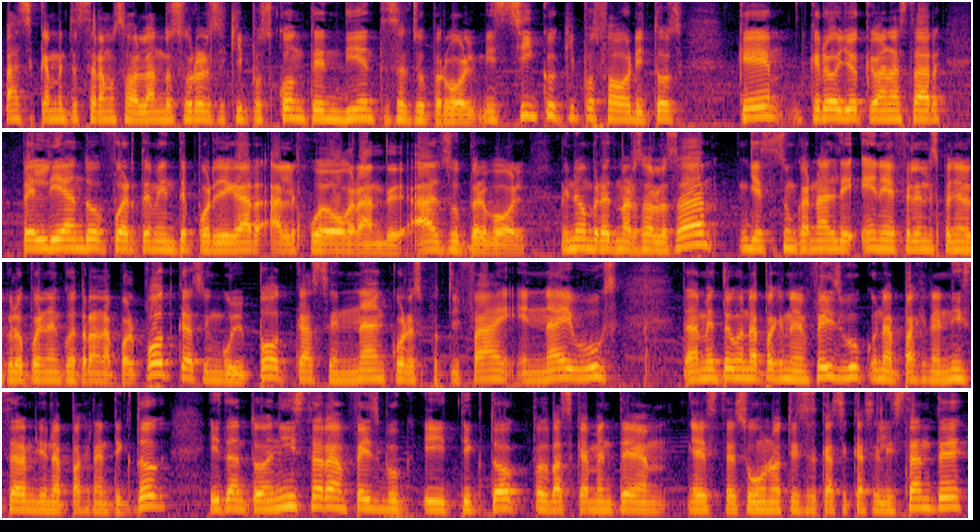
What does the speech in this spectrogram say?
básicamente estaremos hablando sobre los equipos contendientes al Super Bowl. Mis 5 equipos favoritos que creo yo que van a estar peleando fuertemente por llegar al juego grande, al Super Bowl. Mi nombre es Marcelo Lozada y este es un canal de NFL en español que lo pueden encontrar en Apple Podcasts, en Google Podcasts, en Anchor, Spotify, en iBooks. También tengo una página en Facebook, una página en Instagram y una página en TikTok. Y tanto en Instagram, Facebook y TikTok, pues básicamente este, subo noticias casi casi al instante.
